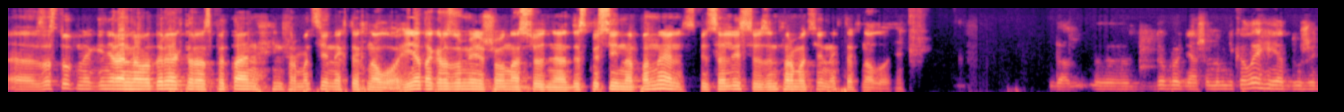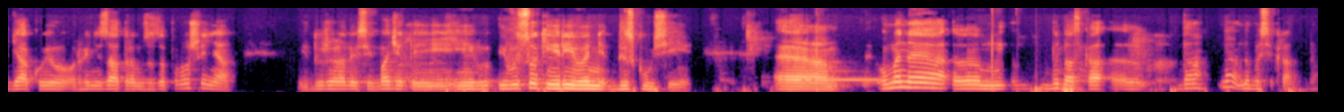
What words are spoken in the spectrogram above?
Е, Заступник генерального директора з питань інформаційних технологій. Я так розумію, що у нас сьогодні дискусійна панель спеціалістів з інформаційних технологій. Е, Доброго дня, шановні колеги. Я дуже дякую організаторам за запрошення і дуже радий всіх бачити і, і, і високий рівень дискусії. Е, у мене, ем, будь ласка, е, да, на, на весь екран. Да.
